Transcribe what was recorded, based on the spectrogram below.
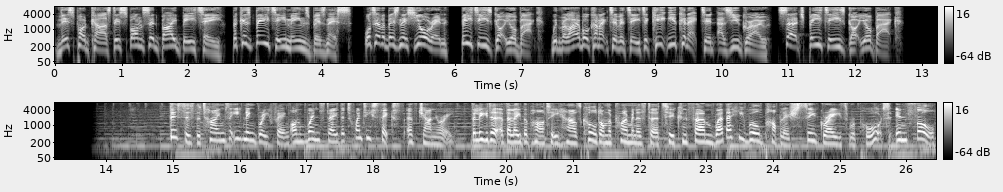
This podcast is sponsored by BT because BT means business. Whatever business you're in, BT's got your back with reliable connectivity to keep you connected as you grow. Search BT's got your back. This is the Times evening briefing on Wednesday, the 26th of January. The leader of the Labour Party has called on the Prime Minister to confirm whether he will publish Sue Gray's report in full.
